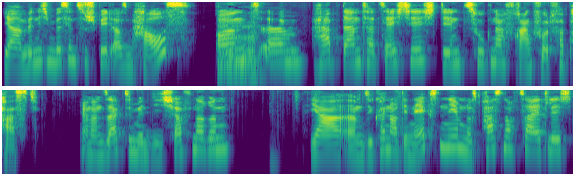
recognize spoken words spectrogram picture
Ja, dann bin ich ein bisschen zu spät aus dem Haus und mhm. ähm, habe dann tatsächlich den Zug nach Frankfurt verpasst. Ja, und dann sagte mir die Schaffnerin, ja, ähm, Sie können auch den nächsten nehmen, das passt noch zeitlich,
